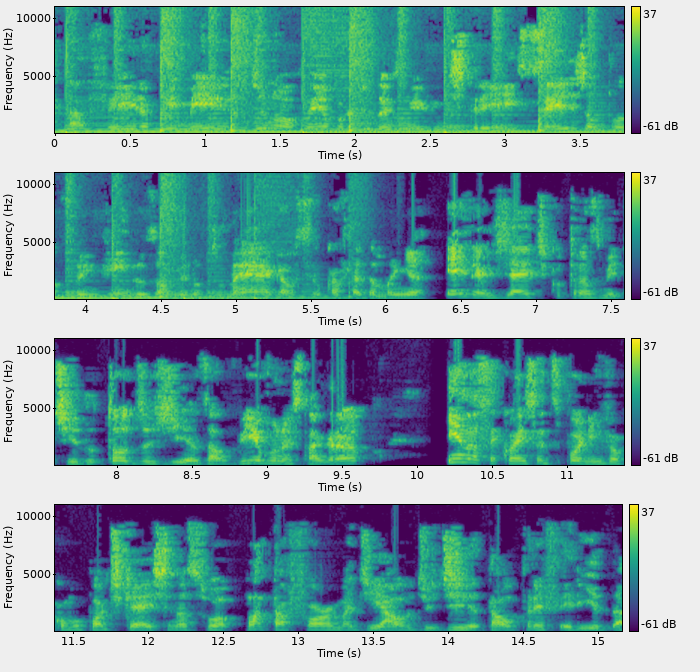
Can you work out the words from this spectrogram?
quarta-feira, 1 de novembro de 2023. Sejam todos bem-vindos ao Minuto Mega, o seu café da manhã energético transmitido todos os dias ao vivo no Instagram e na sequência disponível como podcast na sua plataforma de áudio digital preferida.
